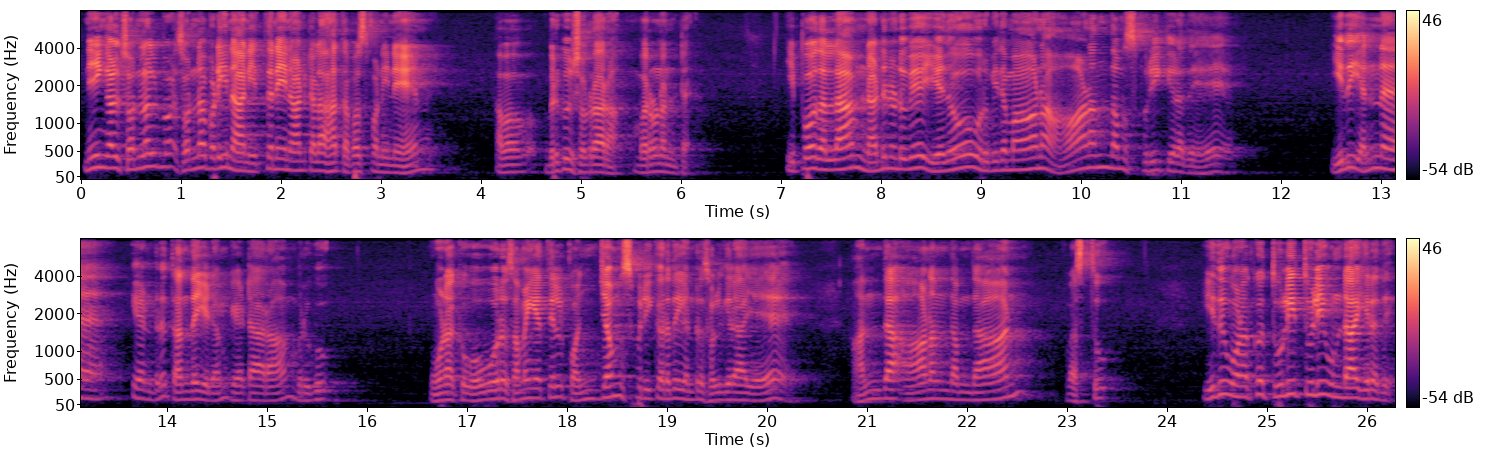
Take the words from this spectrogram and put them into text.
நீங்கள் சொன்னல் சொன்னபடி நான் இத்தனை நாட்களாக தபஸ் பண்ணினேன். அவ பிருகு சொல்கிறாராம் வருணன்ட்ட. இப்போதெல்லாம் நடுநடுவே ஏதோ ஒரு விதமான ஆனந்தம் ஸ்புரிக்கிறதே. இது என்ன? என்று தந்தையிடம் கேட்டாராம் பிருகு. உனக்கு ஒவ்வொரு சமயத்தில் கொஞ்சம் ஸ்புரிக்கிறது என்று சொல்கிறாயே. அந்த ஆனந்தம்தான் வஸ்து. இது உனக்கு துளி துளி உண்டாகிறது.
